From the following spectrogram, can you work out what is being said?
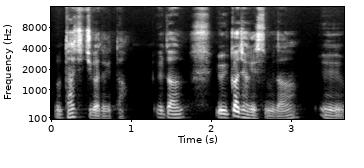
그럼 다시 찍어야 되겠다. 일단 여기까지 하겠습니다. 예,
